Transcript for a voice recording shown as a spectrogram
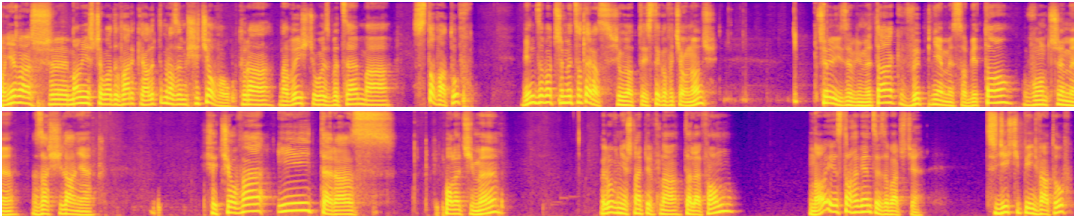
ponieważ y, mam jeszcze ładowarkę, ale tym razem sieciową, która na wyjściu USB-C ma 100 watów. Więc zobaczymy, co teraz się uda tutaj z tego wyciągnąć. Czyli zrobimy tak, wypniemy sobie to, włączymy zasilanie sieciowe i teraz polecimy. Również najpierw na telefon. No, jest trochę więcej, zobaczcie. 35 watów.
